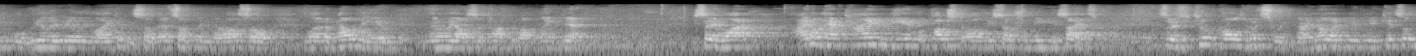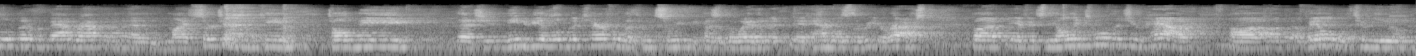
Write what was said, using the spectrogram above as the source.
people really, really like it, and so that's something that also will end up helping you. And then we also talked about LinkedIn. You say, well, I don't have time to be able to post to all these social media sites. So there's a tool called Hootsuite, and I know it, it, gets a little bit of a bad rap, and, and, my search engine team told me that you need to be a little bit careful with Hootsuite because of the way that it, it handles the redirects. But if it's the only tool that you have uh, available to you,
